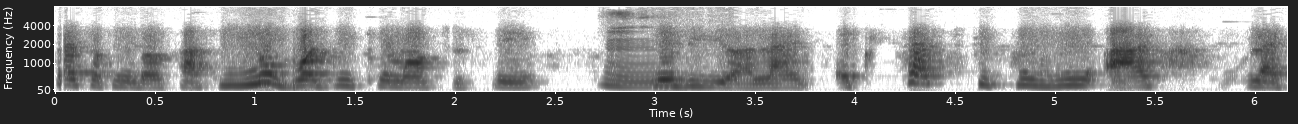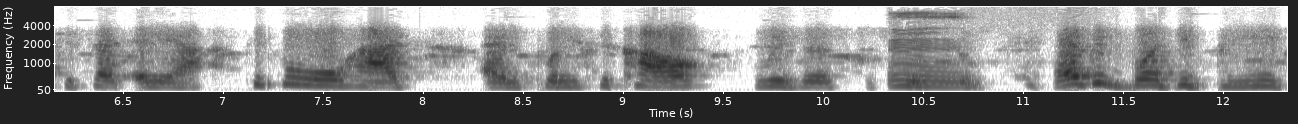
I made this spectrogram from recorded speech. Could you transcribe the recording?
start talking about SARS, nobody came out to say, mm. maybe you are lying, except people who had like you said earlier, people who had um, political reasons to say mm. so. Everybody believes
